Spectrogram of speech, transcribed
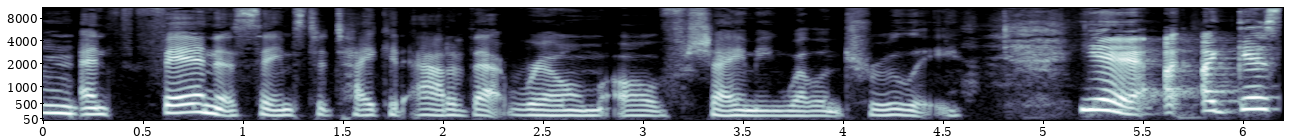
Mm. And fairness seems to take it out of that realm of shaming well and truly. Yeah, I, I guess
